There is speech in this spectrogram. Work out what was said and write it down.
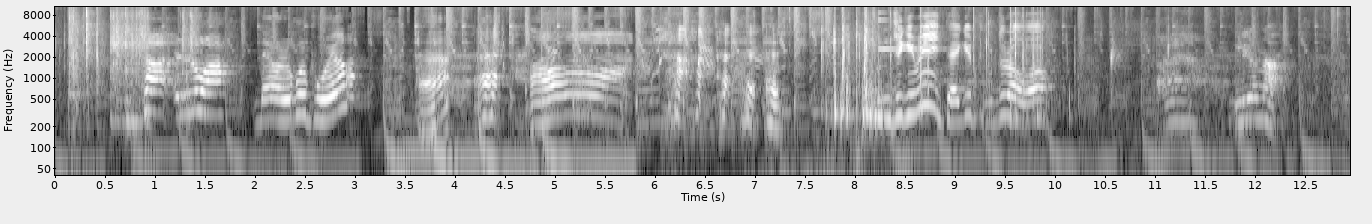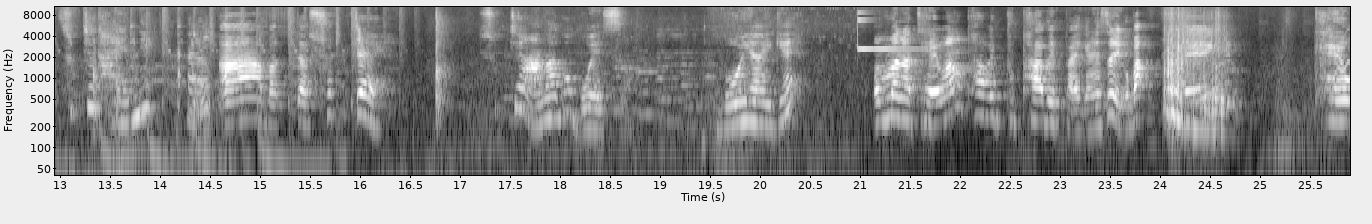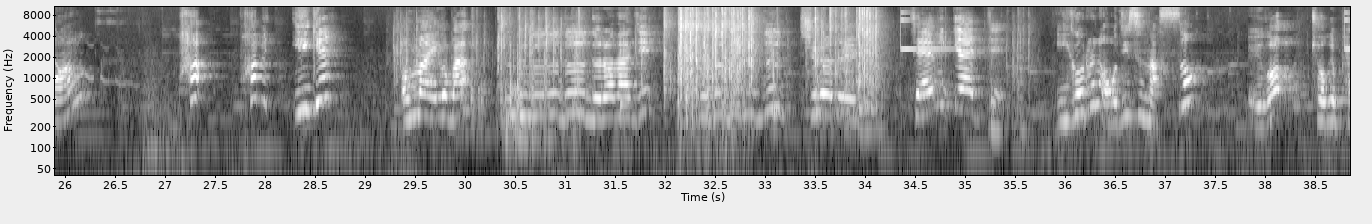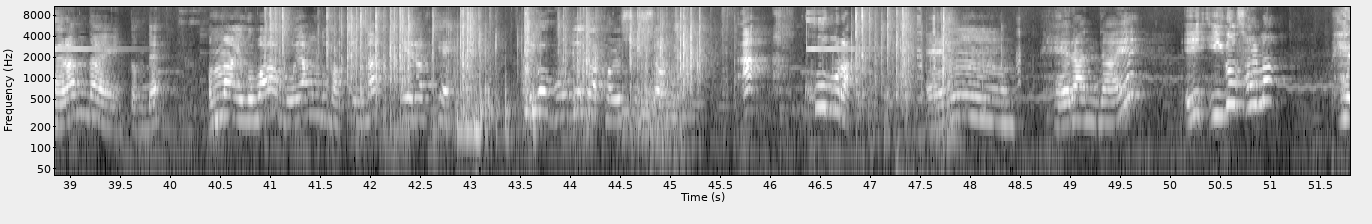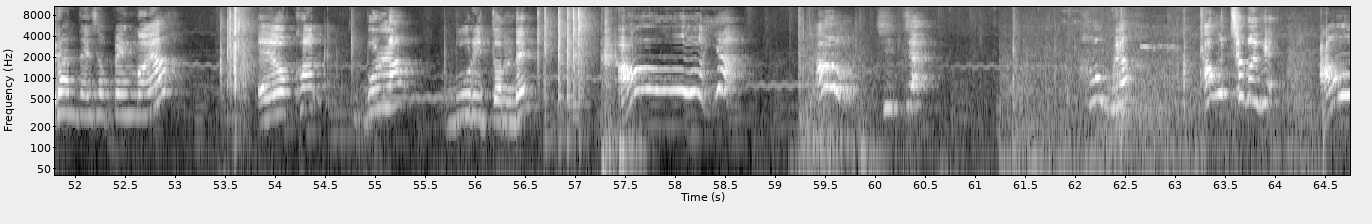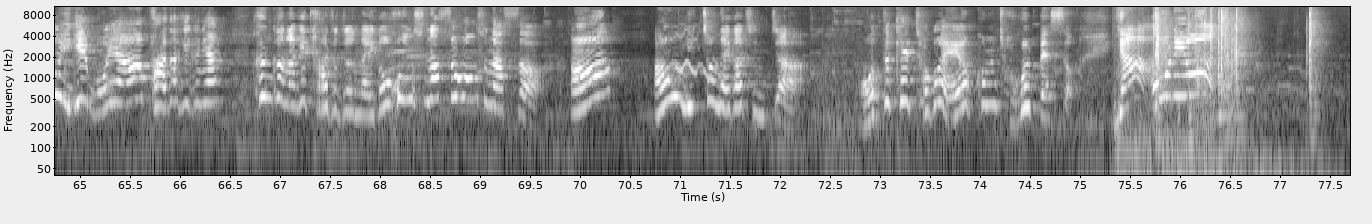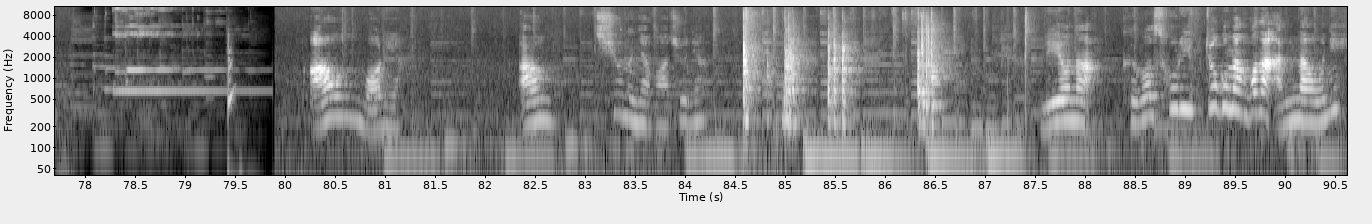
자, 일로 와. 내 얼굴 보여? 어? 움직임이 되게 부드러워. 아휴, 리연아, 숙제 다 했니? 아, 맞다. 숙제. 숙제 안 하고 뭐 했어? 뭐야 이게? 엄마 나 대왕 파비프 파비 발견했어. 이거 봐. 네. 대왕 파 파비 이게? 엄마 이거 봐. 두두두두 늘어나지. 두두두두두 줄어들지. 재밌게 했지. 이거는 어디서 났어? 이거 저기 베란다에 있던데. 엄마 이거 봐. 모양도 바뀐다. 이렇게. 이거 목에다 걸수 있어. 아 코브라. 엥 베란다에? 이, 이거 설마 베란다에서 뺀 거야? 에어컨? 몰라? 물 있던데? 아우 야! 아우 진짜 아우 뭐야? 아우 차고 이게 아우 이게 뭐야 바닥이 그냥 흥건하게 다 젖었나 이거 홍수 났어 홍수 났어 어? 아우 미쳐 내가 진짜. 어떻게 저거 에어컨 저걸 뺐어? 야 오리온! 아우 머리야. 아우 치우느냐고 아주 그냥 리연아 그거 소리 조그만 거나 안 나오니?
